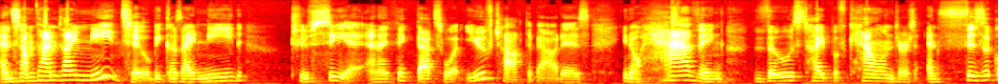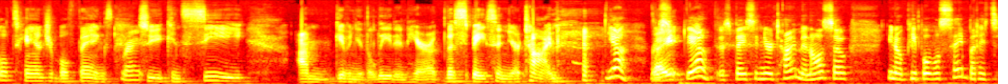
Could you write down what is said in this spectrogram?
And sometimes I need to because I need to see it. And I think that's what you've talked about is, you know, having those type of calendars and physical tangible things Right. so you can see I'm giving you the lead in here, the space in your time. Yeah. Right? Yeah. The space in your time. And also, you know, people will say, but it's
